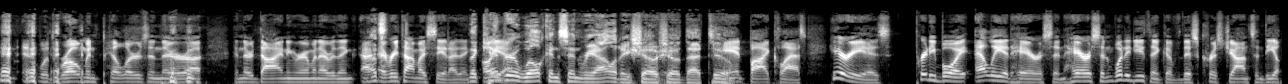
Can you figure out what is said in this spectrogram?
and- and with Roman pillars in their uh, in their dining room and everything. Uh, Every time I see it, I think, The oh yeah, Kendra Wilkinson reality show showed that too. can't buy class. Here he is. Pretty boy Elliot Harrison. Harrison, what did you think of this Chris Johnson deal?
